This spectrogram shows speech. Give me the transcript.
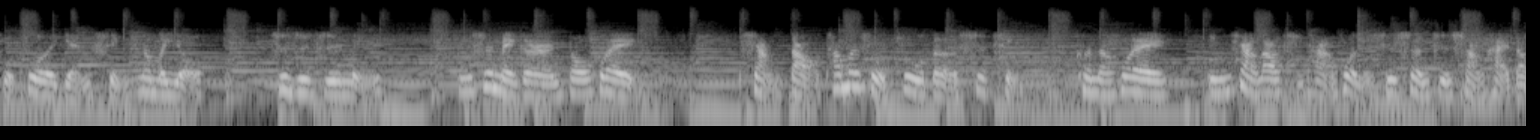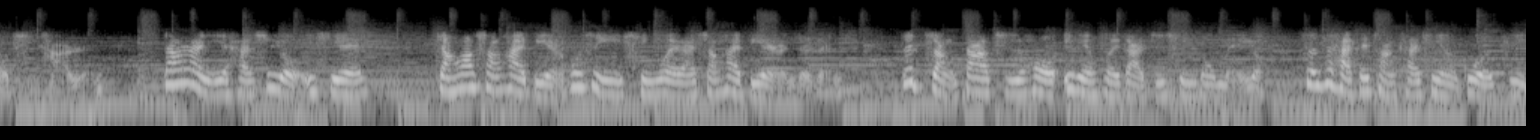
所做的言行那么有自知之明，不是每个人都会想到他们所做的事情可能会影响到其他人，或者是甚至伤害到其他人。当然，也还是有一些讲话伤害别人，或是以行为来伤害别人的人，在长大之后一点悔改之心都没有，甚至还非常开心的过了自己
